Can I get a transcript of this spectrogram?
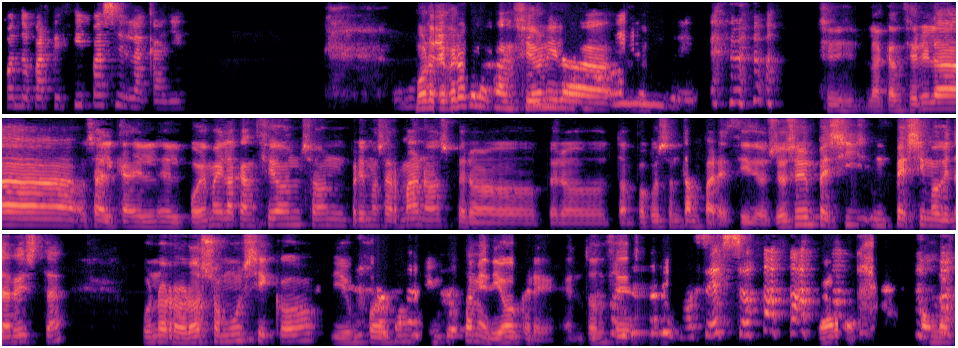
cuando participas en la calle? Bueno, yo creo que la canción y la... Sí, la canción y la... O sea, el, poema y la canción son primos hermanos, pero, pero tampoco son tan parecidos. Yo soy un, pésimo guitarrista, un horroroso músico y un poeta, mediocre. Entonces... eso. cuando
